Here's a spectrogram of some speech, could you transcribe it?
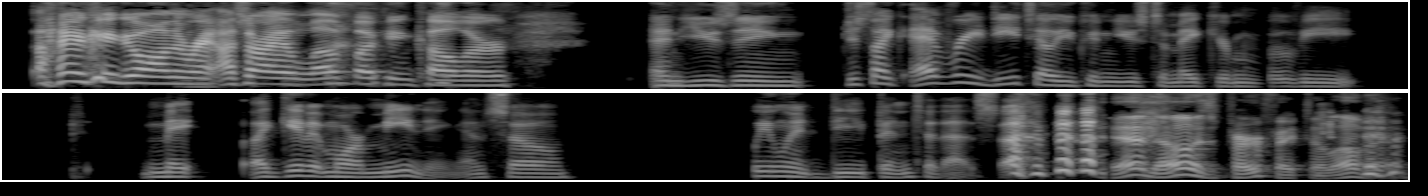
i can go on the rant i'm sorry i love fucking color and using just like every detail you can use to make your movie make like give it more meaning. And so we went deep into that stuff. Yeah no it's perfect. I love it.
